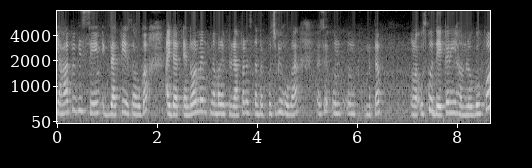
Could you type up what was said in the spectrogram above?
यहाँ पे भी सेम एग्जैक्टली ऐसा होगा। इधर एनरोलमेंट नंबर या फिर रेफरेंस नंबर कुछ भी होगा, ऐसे उन उन मतलब उसको देकर ही हम लोगों को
